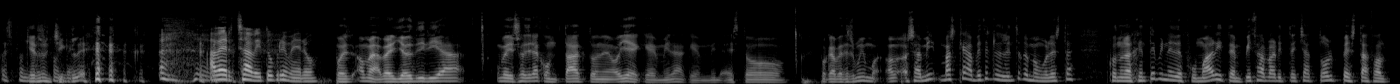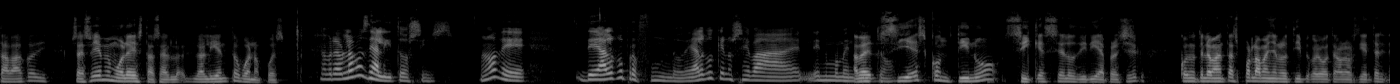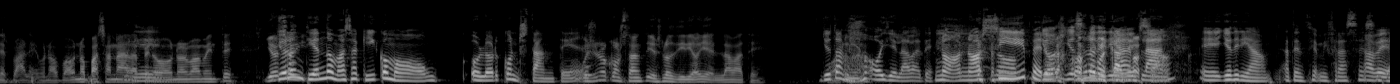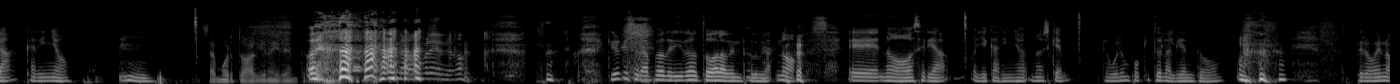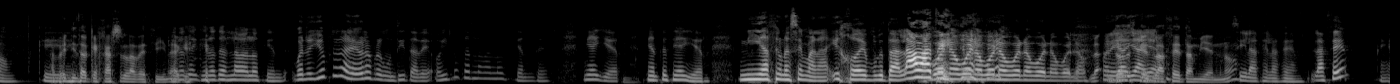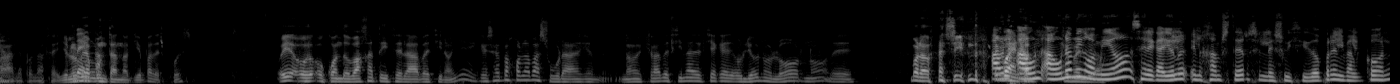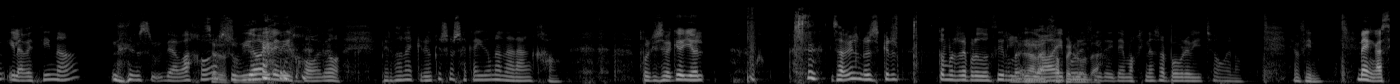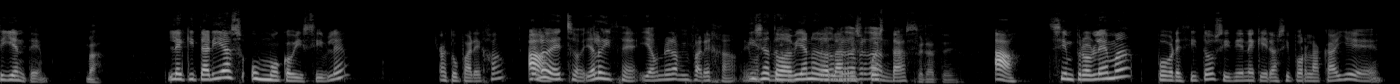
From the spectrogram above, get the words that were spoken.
Responde, ¿Quieres un responde. chicle? A ver, Xavi, tú primero. pues, hombre, a ver, yo diría. Hombre, eso diría contacto. de, Oye, que mira, que mira, esto... Porque a veces es muy... O sea, a mí, más que a veces el aliento que me molesta es cuando la gente viene de fumar y te empieza a hablar y te echa todo el pestazo al tabaco. y- O sea, eso ya me molesta. O sea, el, el aliento, bueno, pues... No, pero hablamos de halitosis, ¿no? De, de algo profundo, de algo que no se va en un A momentito. ver, si es continuo, sí que se lo diría. Pero si es cuando te levantas por la mañana lo típico y luego te lavas los dientes, dices, vale, bueno, no pasa nada. Pero normalmente... Yo, Yo, lo entiendo más aquí como un olor constante. ¿eh? Pues uno constante y yo se lo diría, oye, lávate. yo también. Oye, lávate. No, no así, No, pero yo, se lo diría en plan, eh, yo diría, atención, mi frase A sería, ver. cariño. Se ha muerto alguien ahí dentro. no, hombre, no. Creo que se le ha podrido toda la dentadura. No, eh, no, sería, oye, cariño, no es que te huele un poquito el aliento. Pero bueno, que, Ha venido a quejarse la vecina. que, no te, que no te has lavado los dientes. Bueno, yo le haré una preguntita de, hoy no te has lavado los dientes. Ni ayer, ni antes de ayer, ni hace una semana. Hijo de puta, lávate. Bueno, bueno, bueno, bueno, bueno, bueno. La- Bueno, entonces, ya, que ya. es la C también, ¿no? Sí, la hace, la hace. ¿La C? Venga. Vale, pues la C. Yo lo voy Venga. apuntando aquí para después. Oye, o, o cuando baja te dice la vecina, oye, que estás bajo la basura. No, es que la vecina decía que olió un olor, ¿no? De... Bueno, siguiente A un, pregunta, a un- a un amigo mío se le cayó el, el hámster, se le suicidó por el balcón y la vecina de abajo subió, subió. y le dijo, no, perdona, creo que se os ha caído una naranja. Porque se ve que el... ¿Sabes? No es que no es cómo reproducirlo. Una Y yo, ay, peluda. pobrecito, y te imaginas al pobre bicho, bueno, en fin. Venga, siguiente. Va. ¿Le quitarías un moco visible a tu pareja? Ya A. lo he hecho, ya lo hice, y aún no era mi pareja. Isa Imagínate. todavía no ha dado las perdón, perdón. respuestas. Espérate. A. Sin problema, pobrecito, si tiene que ir así por la calle.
